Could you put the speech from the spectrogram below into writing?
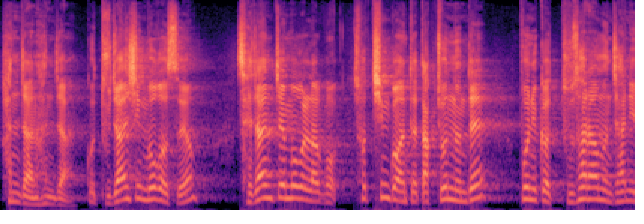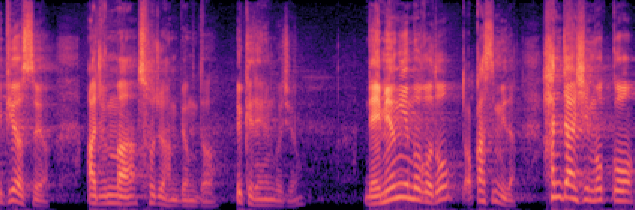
한 잔, 한 잔. 그두 잔씩 먹었어요. 세 잔째 먹으려고 첫 친구한테 딱 줬는데 보니까 두 사람은 잔이 비었어요. 아줌마 소주 한 병 더. 이렇게 되는 거죠. 네 명이 먹어도 똑같습니다. 한 잔씩 먹고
